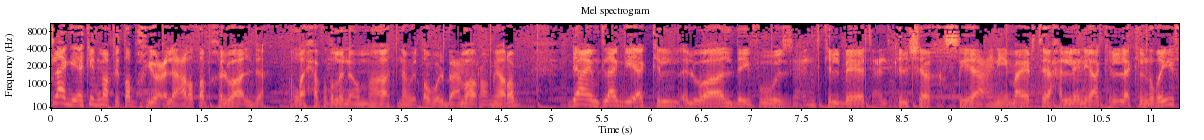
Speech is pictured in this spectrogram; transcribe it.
تلاقي أكيد ما في طبخ يعلى على طبخ الوالدة. الله يحفظ لنا أمهاتنا ويطول بأعمارهم يا رب. دائم تلاقي أكل الوالدة يفوز. عند كل بيت عند كل شخص يعني ما يرتاح لين يأكل الأكل نظيف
